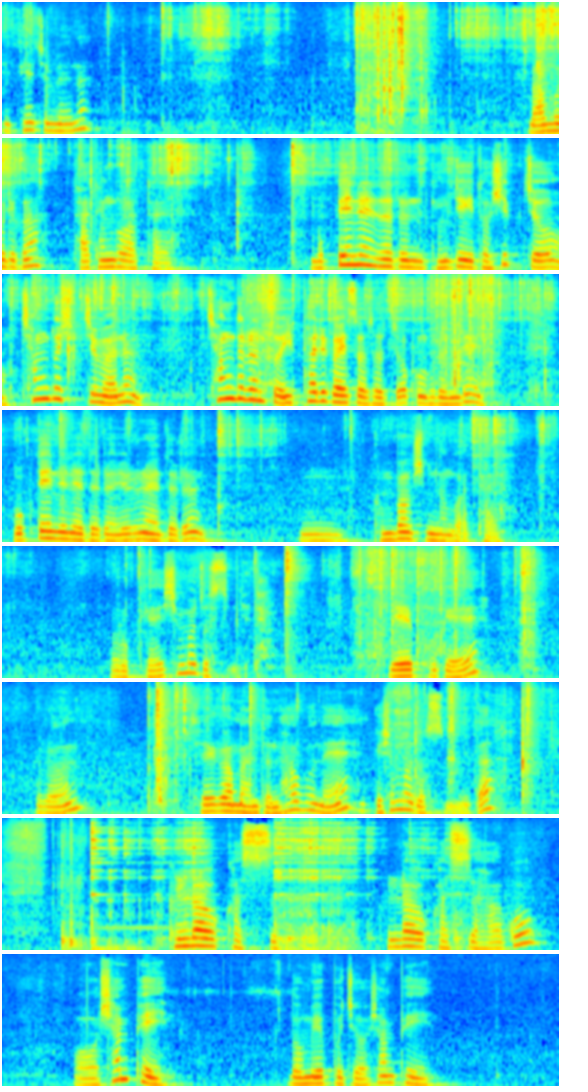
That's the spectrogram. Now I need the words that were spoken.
이렇게 해주면은 마무리가 다 된 것 같아요. 목대 있는 애들은 굉장히 더 쉽죠. 창도 쉽지만은 창들은 또 이파리가 있어서 조금 그런데 목대 있는 애들은 이런 애들은 음, 금방 심는 것 같아요. 이렇게 심어줬습니다. 예쁘게 이런 제가 만든 화분에 이렇게 심어줬습니다. 글라우카스, 글라우카스하고 어, 샴페인 너무 예쁘죠? 샴페인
